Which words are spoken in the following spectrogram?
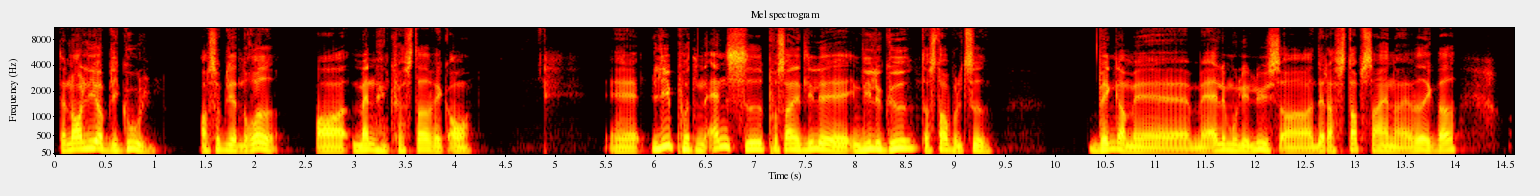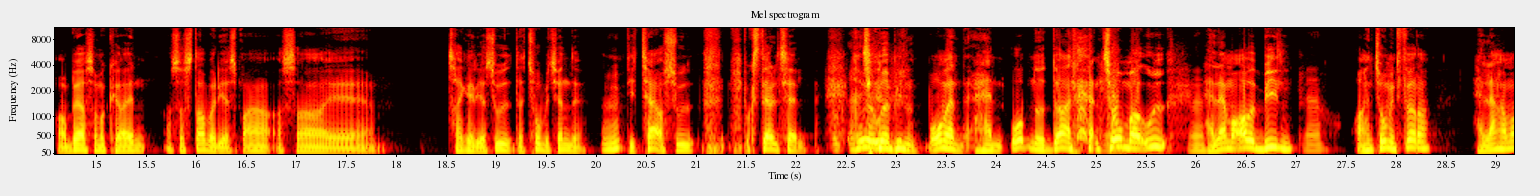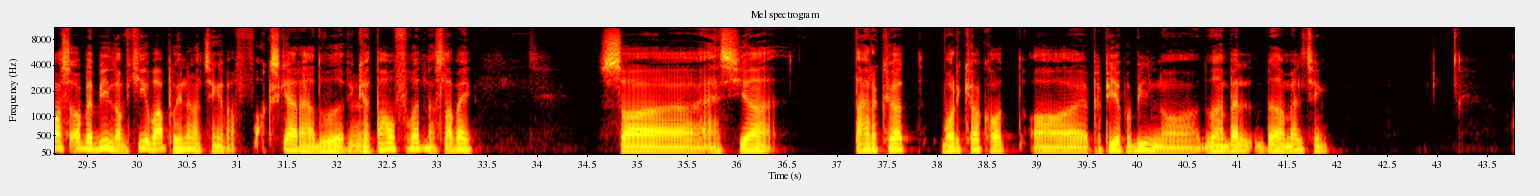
den når lige at blive gul, og så bliver den rød, og manden han kører stadigvæk over. Øh, lige på den anden side, på sådan et lille, en lille gyde, der står politiet. Vinker med, med alle mulige lys, og det der stop sign, og jeg ved ikke hvad. Og beder os om at køre ind, og så stopper de os bare, og så øh, trækker de os ud. Der er to betjente. Mhm. De tager os ud, bogstaveligt talt. River ud af bilen. Bror man, han åbnede døren, han tog Ja. mig ud, Ja. han lader mig op af bilen, Ja. og han tog min fødder. Han lader ham også op af bilen, og vi kigger bare på hinanden og tænker, hvad fuck sker der her, du ved? Vi Mm. kørte bare over for at slappe af. Så øh, han siger, dig der kørt, hvor det kørekort og øh, papir på bilen, og du ved, han bad om alting.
